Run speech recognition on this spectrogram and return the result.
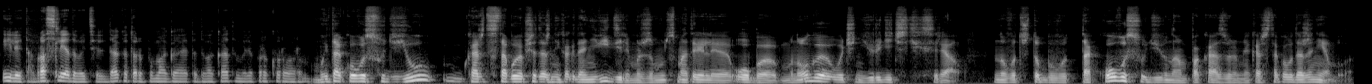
Или там расследователь, да, который помогает адвокатам или прокурорам. Мы такого судью, кажется, с тобой вообще даже никогда не видели. Мы же смотрели оба много очень юридических сериалов. Но вот чтобы вот такого судью нам показывали, мне кажется, такого даже не было.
